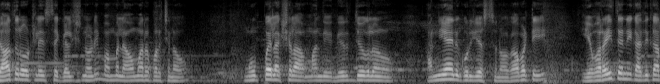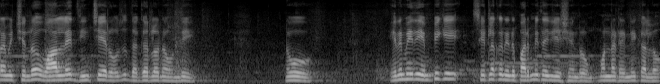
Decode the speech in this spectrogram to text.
జాతులు ఓట్లేస్తే గెలిచినోడి మమ్మల్ని అవమానపరిచినావు. ముప్పై లక్షల మంది నిరుద్యోగులను అన్యాయానికి గురి చేస్తున్నావు కాబట్టి ఎవరైతే నీకు అధికారం ఇచ్చిండ్రో వాళ్ళే దించే రోజు దగ్గరలోనే ఉంది. నువ్వు ఎనిమిది ఎంపీకి సీట్లకు నేను పరిమితం చేసిండ్రు మొన్నటి ఎన్నికల్లో.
